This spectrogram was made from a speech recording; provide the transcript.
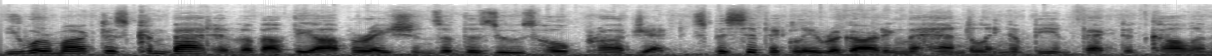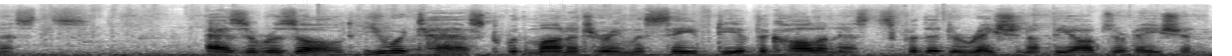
You were marked as combative about the operations of the Zhu's Hope project, specifically regarding the handling of the infected colonists. As a result, you were tasked with monitoring the safety of the colonists for the duration of the observation.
